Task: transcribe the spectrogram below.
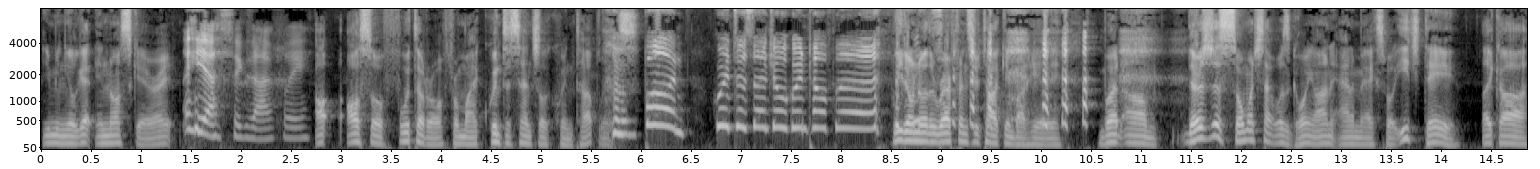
you mean you'll get Inosuke, right? yes, exactly. Also Futaro from my quintessential quintuplets. Fun quintessential quintuplet. we don't know the reference you're talking about, Haley. But um, there's just so much that was going on at Anime Expo each day. Like uh,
